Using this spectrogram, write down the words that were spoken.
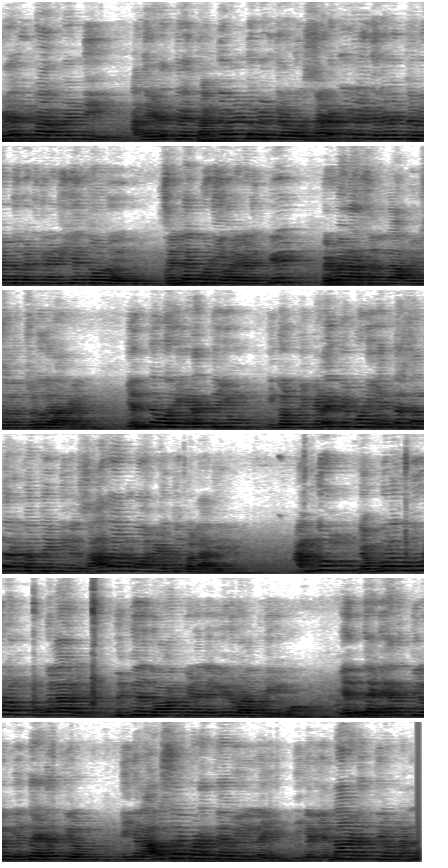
பேருக்காக வேண்டி அந்த இடத்திலே தங்க வேண்டும் என்கிற ஒரு சடங்குகளை நிறைவேற்ற வேண்டும் என்கிற நீயத்தோடு செல்லக்கூடியவர்களுக்கு பெருமானார் ஸல்லல்லாஹு அலைஹி சொல்லுகிறார்கள் எந்த ஒரு இடத்தையும் உங்களுக்கு கிடைக்கக்கூடிய எந்த சந்தர்ப்பத்தையும் நீங்கள் சாதாரணமாக எடுத்துக்கொள்ளாதீர்கள் அங்கும் எவ்வளவு தூரம் உங்களால் திக்கிற துவாக்களில் ஈடுபட முடியுமோ எந்த நேரத்திலும் எந்த இடத்திலும் நீங்கள் அவசரப்பட தேவையில்லை. நீங்கள் எல்லா இடத்திலும் நல்ல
